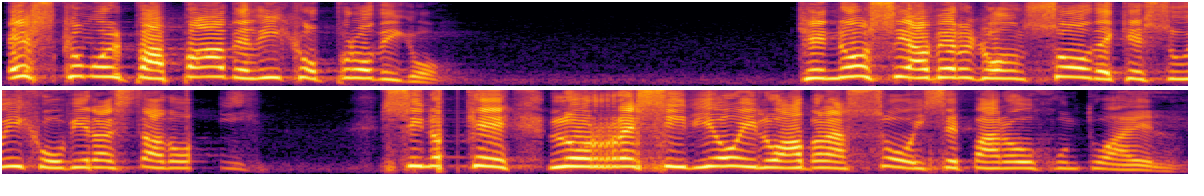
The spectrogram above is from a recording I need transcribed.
Es como el papá del hijo pródigo, que no se avergonzó de que su hijo hubiera estado ahí sino que lo recibió y lo abrazó y se paró junto a él.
